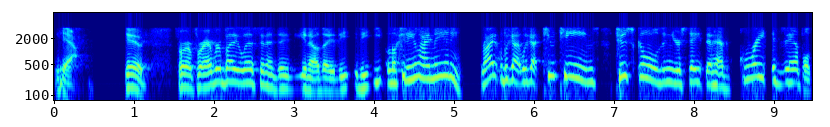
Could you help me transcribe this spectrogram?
Yeah, dude. For for everybody listening, to, you know the, the the look at Eli Manning, right? We got we got two teams, two schools in your state that have great examples.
